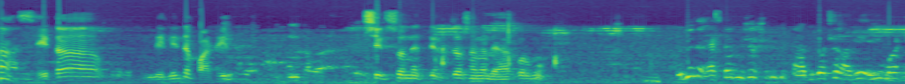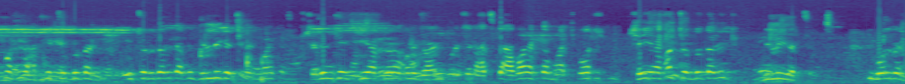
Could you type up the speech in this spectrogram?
না সেটা দিল্লিতে পার্টির শীর্ষ নেতৃত্বের সঙ্গে দেখা করব। এদিন একটা বিষয় শুধু পাঁচ বছর আগে এই মার্চ মাসের আজকে চোদ্দ তারিখ এই চোদ্দ তারিখে আপনি দিল্লি গেছিলেন। সেদিনকে গিয়ে আপনারা ওখানে জয়েন করেছেন। আজকে আবার একটা মার্চ মাস সেই একই চোদ্দ তারিখ দিল্লি যাচ্ছেন কি বলবেন?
